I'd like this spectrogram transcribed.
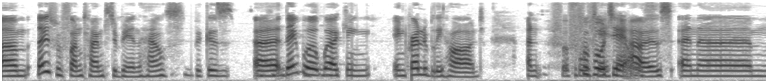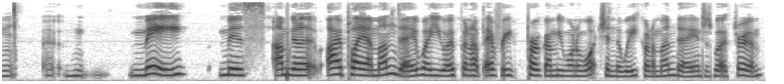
Um, those were fun times to be in the house because uh, they were working incredibly hard and For for 48 48 hours. hours. And um, me, Miss, I'm gonna. I play a Monday where you open up every program you want to watch in the week on a Monday and just work through them.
